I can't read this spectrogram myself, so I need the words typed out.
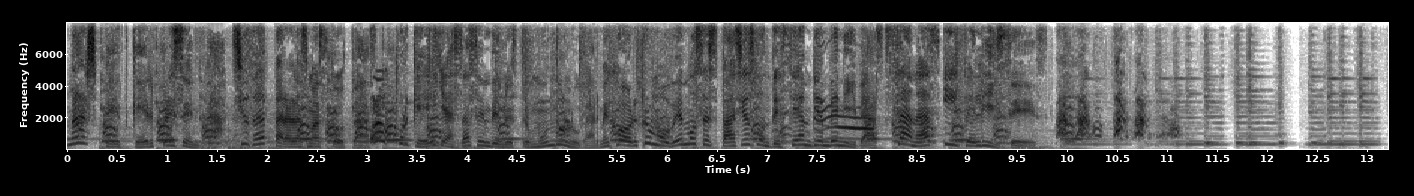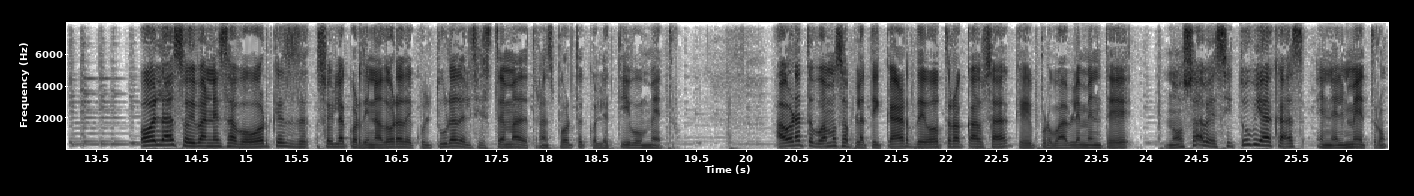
Mars Pet Care presenta Ciudad para las mascotas. Porque ellas hacen de nuestro mundo un lugar mejor, promovemos espacios donde sean bienvenidas, sanas y felices. Hola, soy Vanessa Borges, soy la coordinadora de cultura del sistema de transporte colectivo Metro. Ahora te vamos a platicar de otra causa que probablemente no sabes. Si tú viajas en el metro,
